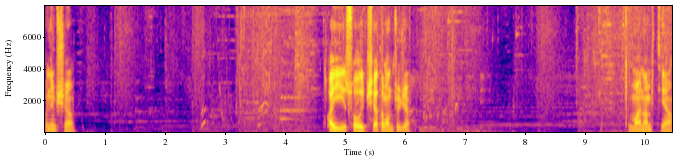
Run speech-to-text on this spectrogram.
Bu neymiş ya? Ay sola hiçbir şey atamadım çocuğa. Manam bitti ya.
